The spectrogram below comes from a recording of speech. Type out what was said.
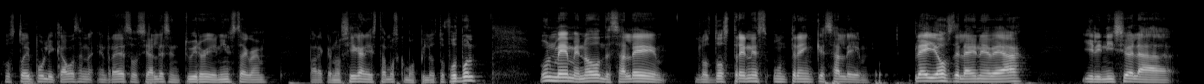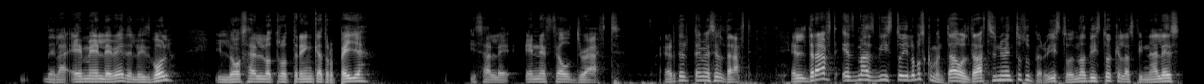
Justo hoy publicamos en, redes sociales, en Twitter y en Instagram, para que nos sigan y estamos como piloto fútbol. Un meme, ¿no? Donde sale los dos trenes, un tren que sale playoffs de la NBA y el inicio de la, de la MLB, del béisbol, y luego sale el otro tren que atropella y sale NFL Draft. Ahorita el tema es el draft. El draft es más visto, y lo hemos comentado, el draft es un evento súper visto. Es más visto que las finales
